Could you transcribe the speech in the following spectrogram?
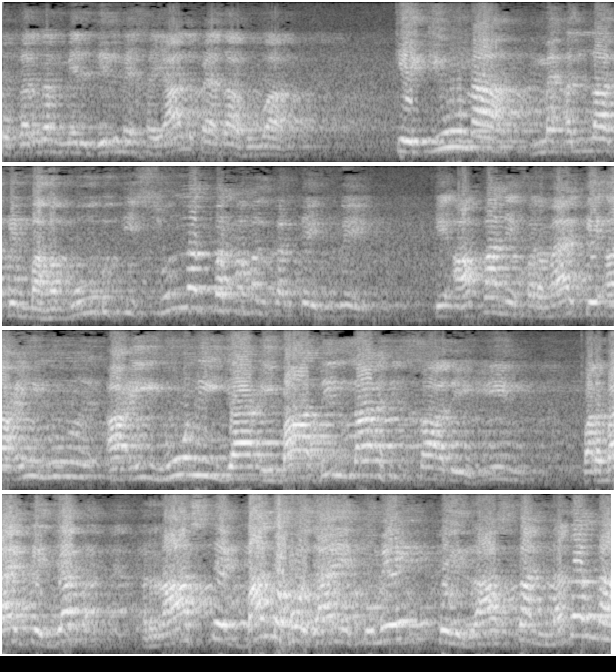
मुकर्रम मेरे दिल में ख्याल पैदा हुआ कि क्यों ना मैं अल्लाह के महबूब की सुन्नत पर अमल करते हुए कि आका ने फरमाया कि आईनूनी या इबादिल्लाहिन फरमाया कि जब रास्ते बंद हो जाए तुम्हें, कोई रास्ता नज़र ना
